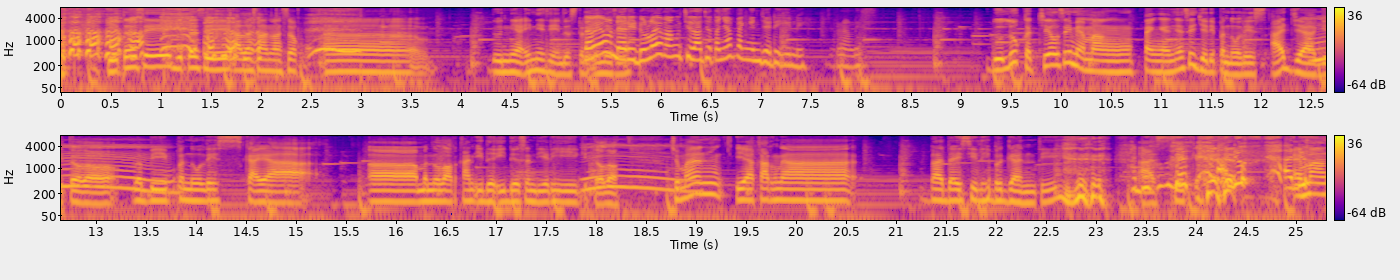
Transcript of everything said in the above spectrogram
gitu sih, gitu sih alasan masuk eh, dunia ini sih industri Tapi ini sih. dari dulu emang cita-citanya pengen jadi ini jurnalis. Dulu kecil sih memang pengennya sih jadi penulis aja gitu loh. Hmm. Lebih penulis kayak eh, menelurkan ide-ide sendiri gitu loh. Hmm. Cuman ya karena badai silih berganti, Aduh. asik. aduh, aduh. emang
